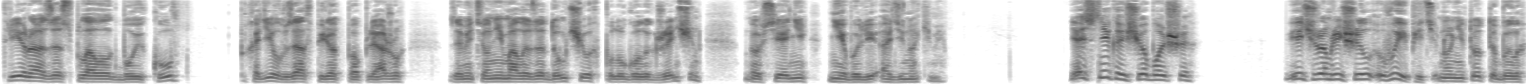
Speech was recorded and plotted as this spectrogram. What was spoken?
Три раза сплавал к буйку, походил взад-вперед по пляжу, заметил немало задумчивых полуголых женщин, но все они не были одинокими. Я сник еще больше. Вечером решил выпить, но не тут-то было.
